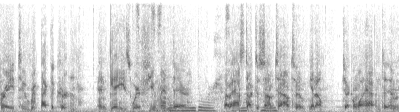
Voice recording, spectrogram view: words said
Afraid to rip back the curtain and gaze where few This is the men way to the dare. I've asked Dr. Sumtow to, you know, check on what happened to him.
